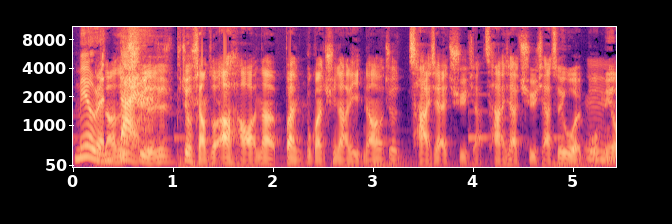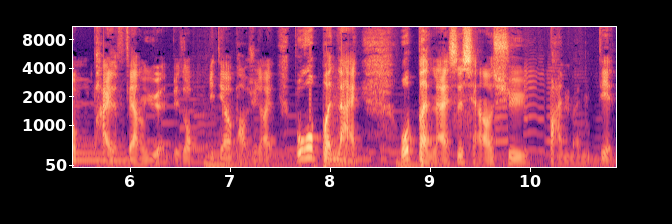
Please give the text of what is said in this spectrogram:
没有人带，然后就去了，就就想说啊，好啊，那不然不管去哪里，然后就查一下去一下，查一下去一下。所以我我没有排的非常远，比如说一定要跑去哪里。不过本来我本来是想要去板门店，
